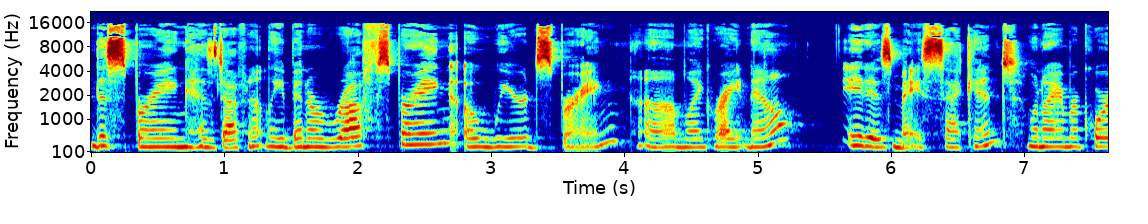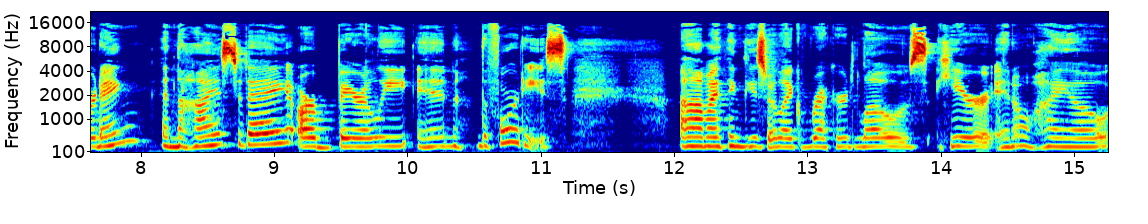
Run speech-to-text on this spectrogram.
this spring has definitely been a rough spring, a weird spring. Um, like right now, it is May 2nd when I am recording, and the highs today are barely in the 40s. Um, I think these are like record lows here in Ohio,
